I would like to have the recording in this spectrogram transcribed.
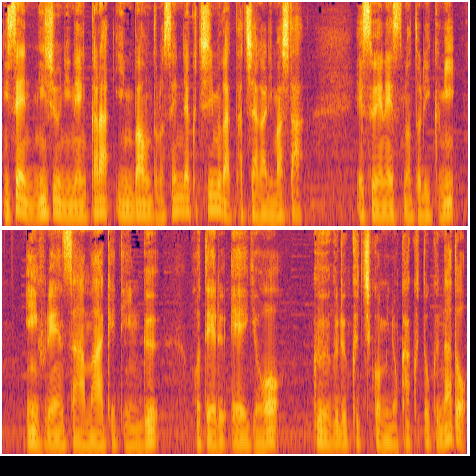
2022年からインバウンドの戦略チームが立ち上がりました。SNS の取り組みインフルエンサーマーケティングホテル営業 Google 口コミの獲得など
